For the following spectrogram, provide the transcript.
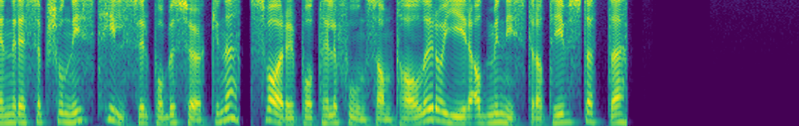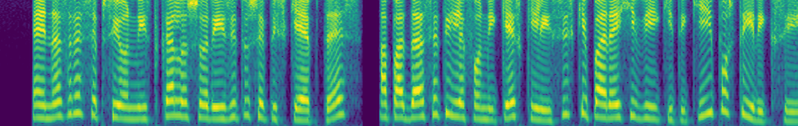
En resepsjonist hilser på besøkende, svarer på telefonsamtaler og gir administrativ støtte. Ένας ρεσεψιονίστ καλωσορίζει τους επισκέπτες, απαντά σε τηλεφωνικές κλήσεις και παρέχει διοικητική υποστήριξη.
